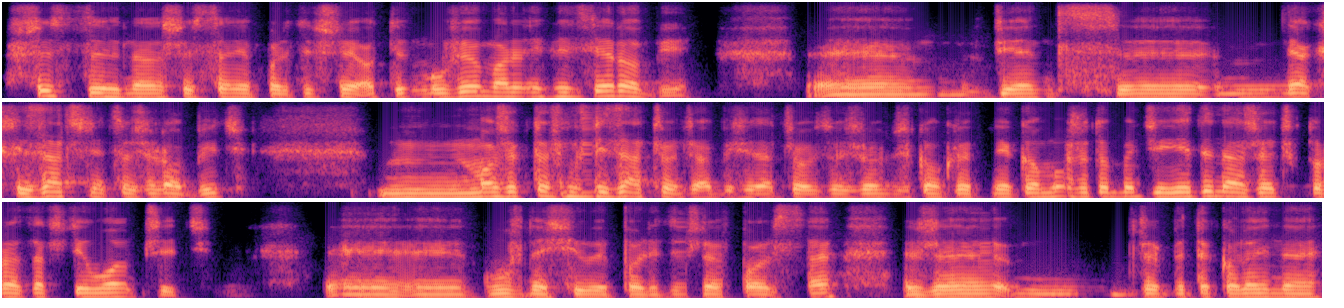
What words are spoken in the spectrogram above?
wszyscy na naszej scenie politycznej o tym mówią, ale nikt nic nie robi. Więc jak się zacznie coś robić, może ktoś musi zacząć, aby się zaczęło coś robić konkretnego. Może to będzie jedyna rzecz, która zacznie łączyć e, e, główne siły polityczne w Polsce, że mm, żeby te kolejne,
